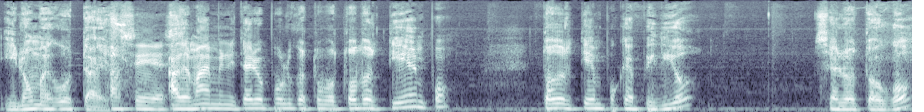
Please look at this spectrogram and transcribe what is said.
y no me gusta eso. Así es. Además, el Ministerio Público tuvo todo el tiempo, todo el tiempo que pidió, se lo otorgó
